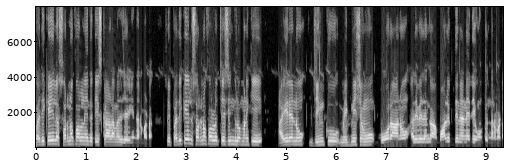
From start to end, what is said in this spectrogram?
పది కేజీల స్వర్ణఫాలను అయితే తీసుకురావడం అనేది జరిగింది అనమాట సో ఈ పది కేజీల స్వర్ణఫాలు వచ్చేసి ఇందులో మనకి ఐరన్ జింకు మెగ్నీషియము బోరాను అదేవిధంగా మాలిబ్దిన్ అనేది ఉంటుందన్నమాట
